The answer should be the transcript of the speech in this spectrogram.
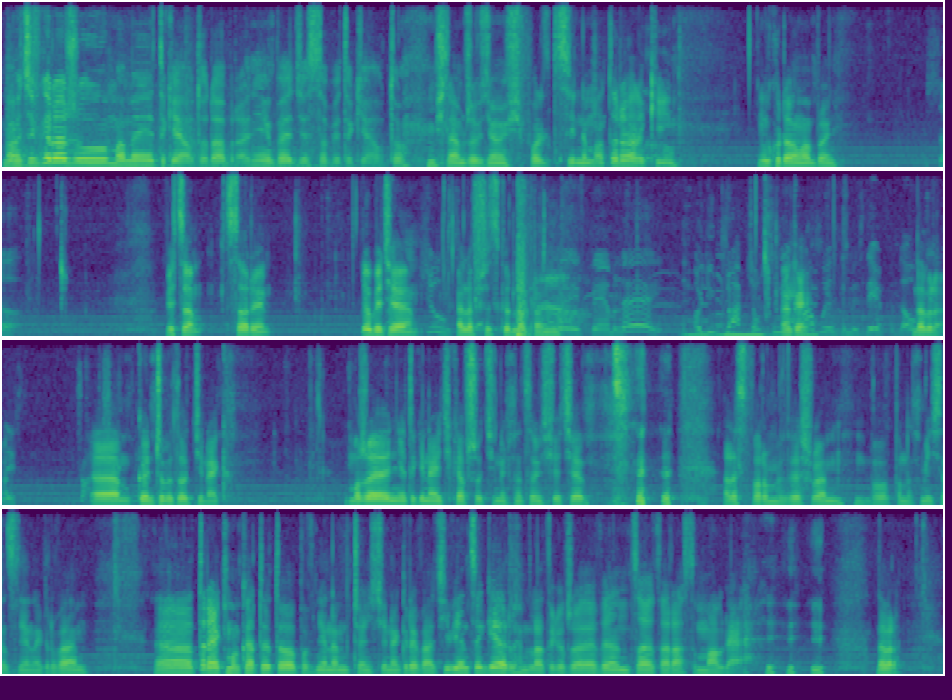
Mamy coś w garażu, mamy takie auto, dobra, niech będzie sobie takie auto. Myślałem, że wziąć policyjny motor, ale kij. No kurde, on ma broń. Wiesz co, sorry. Lubię cię, ale wszystko dla broni. Okej. Those Dobra. Em, kończymy ten odcinek. Może nie taki najciekawszy odcinek na całym świecie, ale z formy wyszłem, bo ponad miesiąc nie nagrywałem. E, teraz jak mam kartę, to powinienem częściej nagrywać i więcej gier, dlatego że więcej teraz mogę. Dobra,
